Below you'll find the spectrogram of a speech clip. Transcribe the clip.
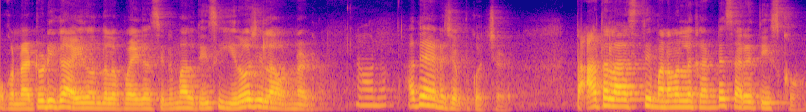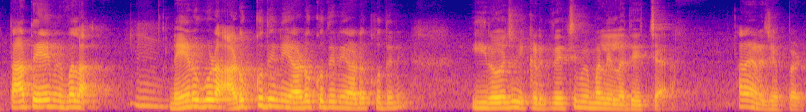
ఒక నటుడిగా ఐదు వందల పైగా సినిమాలు తీసి ఈరోజు ఇలా ఉన్నాడు. అవును. అదే ఆయన చెప్పుకొచ్చాడు. తాతల ఆస్తి మన వల్ల కంటే సరే తీసుకో. తాత ఏమి ఇవ్వాల. నేను కూడా అడుక్కు తిని అడుక్కు తిని అడుక్కు తిని ఈరోజు ఇక్కడికి తెచ్చి మిమ్మల్ని ఇలా తెచ్చా అని ఆయన చెప్పాడు.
